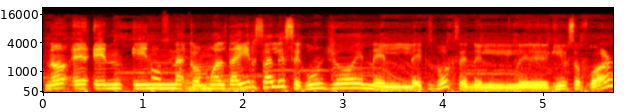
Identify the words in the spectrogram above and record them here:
no, en, en, en- No sé. como Aldair sale según yo en el Xbox, en el eh, Gears of War.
